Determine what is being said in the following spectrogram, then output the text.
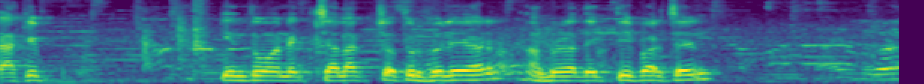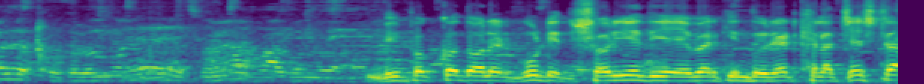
রাকিব কিন্তু অনেক চালাক চতুর প্লেয়ার আপনারা দেখতেই পারছেন। বিপক্ষ দলের গুটি সরিয়ে দিয়ে এবার কিন্তু রেড খেলার চেষ্টা।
